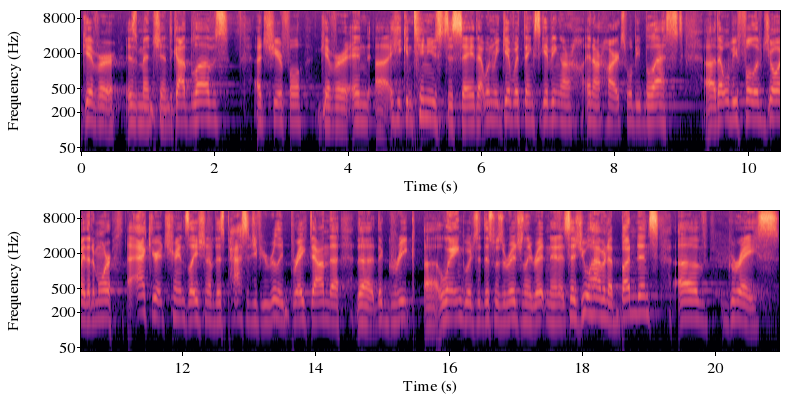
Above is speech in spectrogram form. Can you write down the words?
giver is mentioned. God loves a cheerful giver. And uh, he continues to say that when we give with thanksgiving our, in our hearts, we'll be blessed, uh, that we'll be full of joy. That a more accurate translation of this passage, if you really break down the, the, the Greek uh, language that this was originally written in, it says, You will have an abundance of grace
